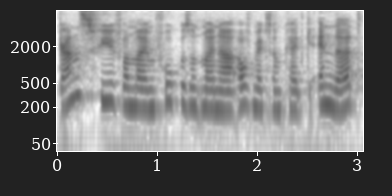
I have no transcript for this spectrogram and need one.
ganz viel von meinem Fokus und meiner Aufmerksamkeit geändert,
